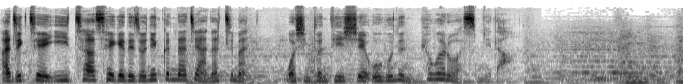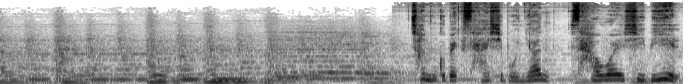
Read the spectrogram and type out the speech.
아직 제2차 세계대전이 끝나지 않았지만 워싱턴 DC의 오후는 평화로웠습니다. (1945년 4월 12일)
